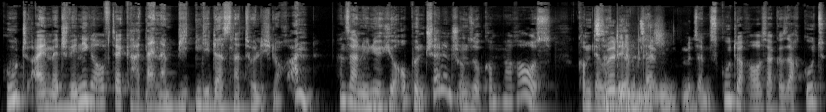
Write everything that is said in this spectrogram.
gut, ein Match weniger auf der Karte. Nein, dann bieten die das natürlich noch an. Dann sagen die, hier Open Challenge und so, kommt mal raus. Kommt der Riddle mit seinem, mit seinem Scooter raus, hat gesagt, gut,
